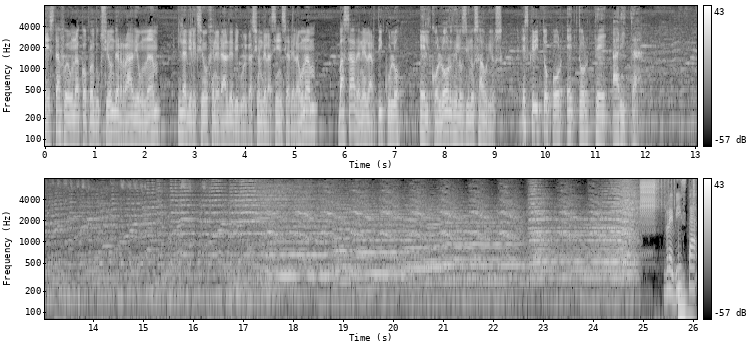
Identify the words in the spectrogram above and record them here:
Esta fue una coproducción de Radio UNAM y la Dirección General de Divulgación de la Ciencia de la UNAM, basada en el artículo el color de los dinosaurios, escrito por Héctor T. Arita. Revista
